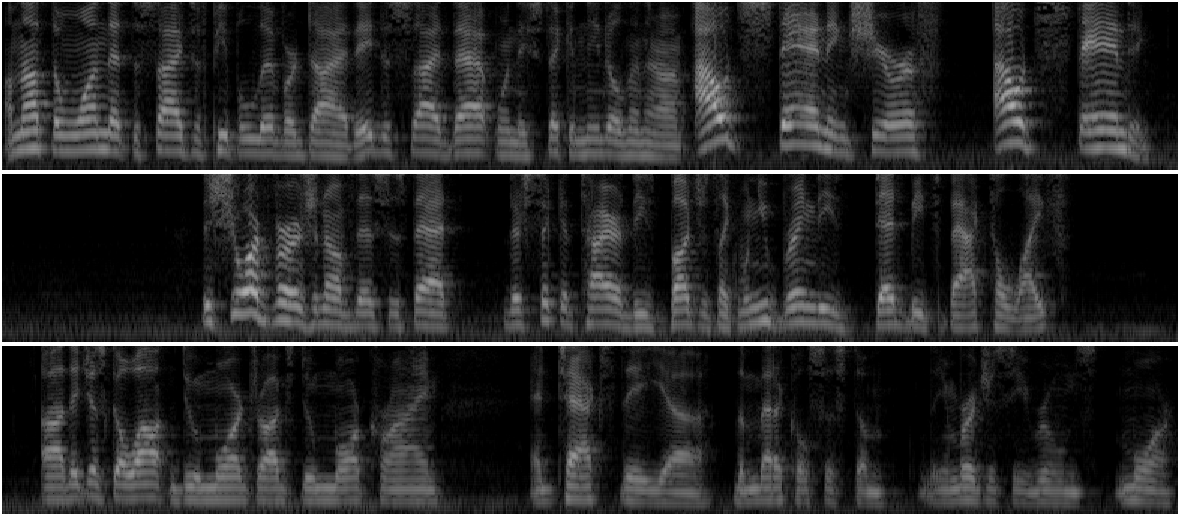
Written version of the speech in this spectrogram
I'm not the one that decides if people live or die. They decide that when they stick a needle in their arm. Outstanding, Sheriff. Outstanding. The short version of this is that they're sick and tired of these budgets. Like when you bring these deadbeats back to life, uh, they just go out and do more drugs, do more crime, and tax the uh, the medical system, the emergency rooms more.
